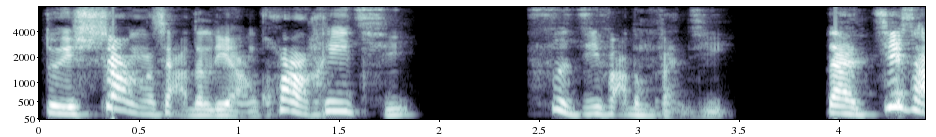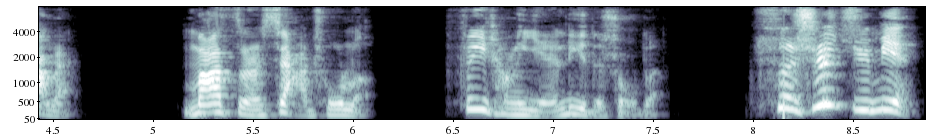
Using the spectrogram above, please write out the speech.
对上下的两块黑棋伺机发动反击。但接下来，Master 下出了非常严厉的手段。此时局面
